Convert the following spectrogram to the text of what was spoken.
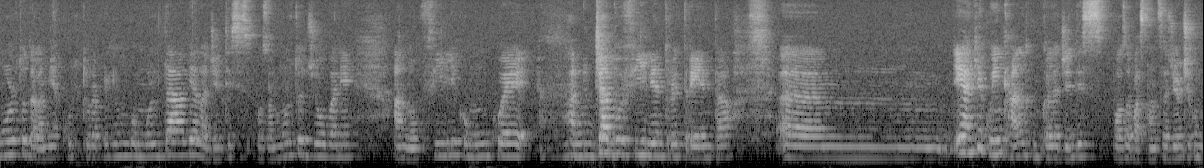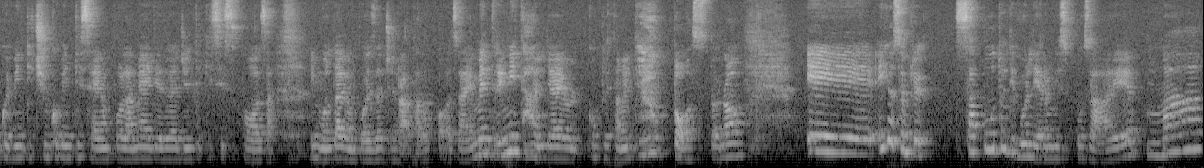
molto dalla mia cultura, perché comunque in Moldavia la gente si sposa molto giovane, hanno figli comunque, hanno già due figli entro i 30, um, ehm, e anche qui in Canada comunque la gente si sposa abbastanza giovane, cioè comunque 25-26 è un po' la media della gente che si sposa, in Moldavia è un po' esagerata la cosa, eh? mentre in Italia è completamente l'opposto, no? E, e, io ho sempre saputo di volermi sposare, ma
